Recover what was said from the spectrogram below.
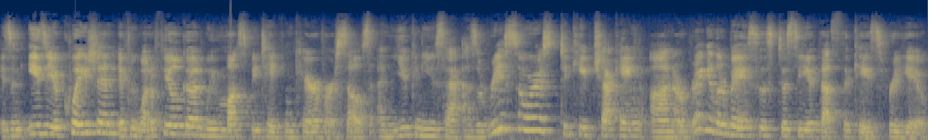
It's an easy equation. If we want to feel good, we must be taking care of ourselves, and you can use that as a resource to keep checking on a regular basis to see if that's the case for you.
